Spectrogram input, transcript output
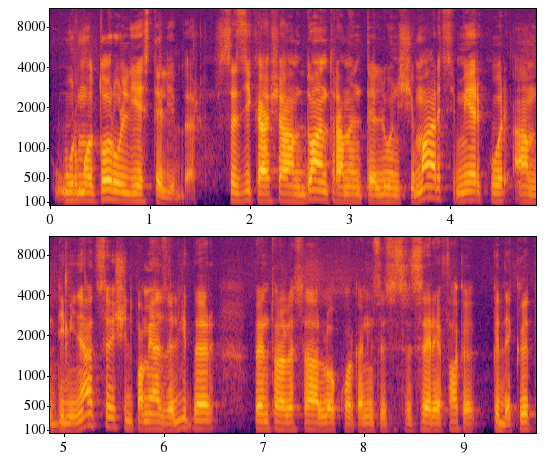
următorul este liber. Să zic așa, am două antrenamente luni și marți, miercuri am dimineață și după amiază liber pentru a lăsa loc organismului să se refacă cât de cât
